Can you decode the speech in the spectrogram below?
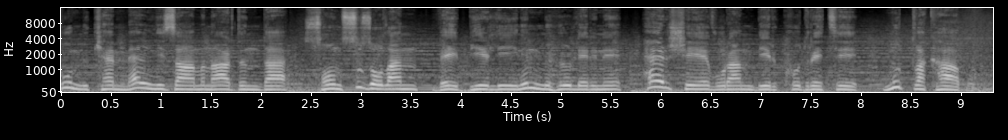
bu mükemmel nizamın ardında sonsuz olan ve birliğinin mühürlerini her şeye vuran bir kudreti mutlaka bulur.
